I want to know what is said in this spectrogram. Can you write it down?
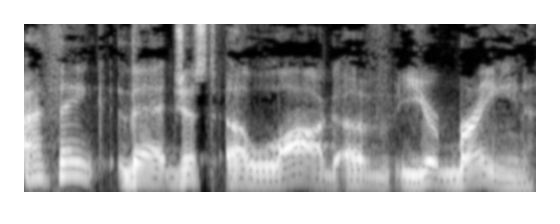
I think that just a log of your brain,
